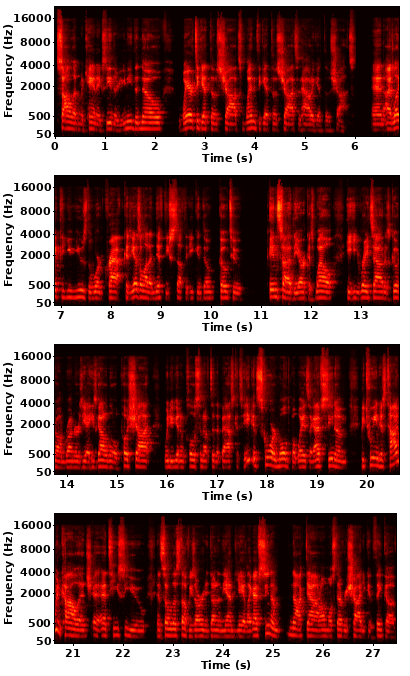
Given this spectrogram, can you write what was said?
solid mechanics either. You need to know where to get those shots, when to get those shots, and how to get those shots. And I like that you use the word craft because he has a lot of nifty stuff that he can do, go to inside the arc as well. He, he rates out as good on runners. Yeah, he's got a little push shot when you get him close enough to the basket. So he can score in multiple ways. Like I've seen him between his time in college at, at, TCU and some of the stuff he's already done in the NBA. Like I've seen him knock down almost every shot you can think of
